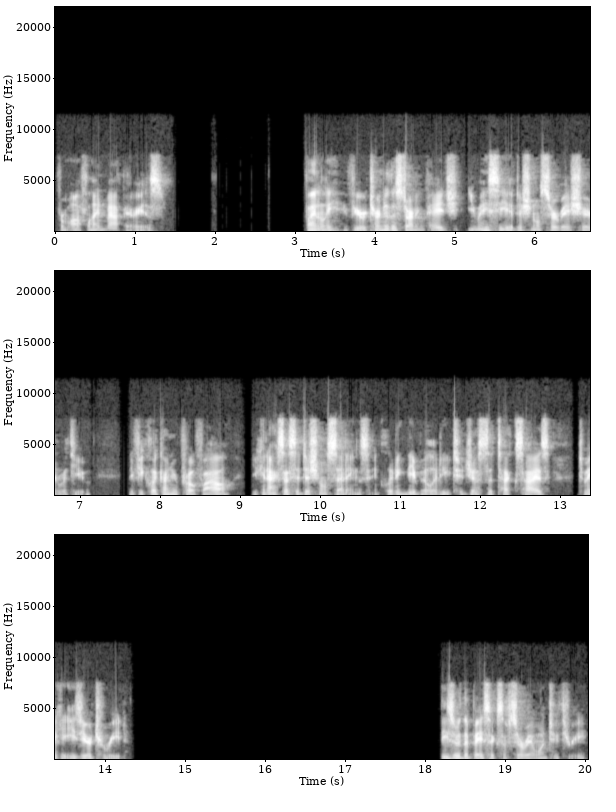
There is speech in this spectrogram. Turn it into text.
from offline map areas. Finally, if you return to the starting page, you may see additional surveys shared with you. If you click on your profile, you can access additional settings, including the ability to adjust the text size to make it easier to read. These are the basics of Survey 123.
